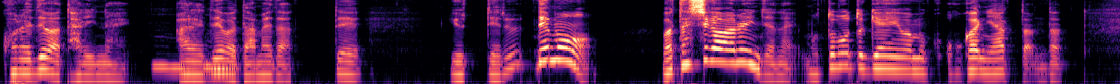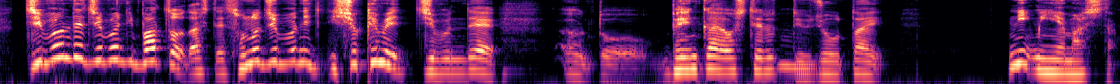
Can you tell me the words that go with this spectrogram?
これでは足りない、あれではダメだって言ってる。でも私が悪いんじゃない。もともと原因は他にあったんだ。自分で自分に罰を出して、その自分に一生懸命自分で、うんと、弁解をしてるっていう状態に見えました。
